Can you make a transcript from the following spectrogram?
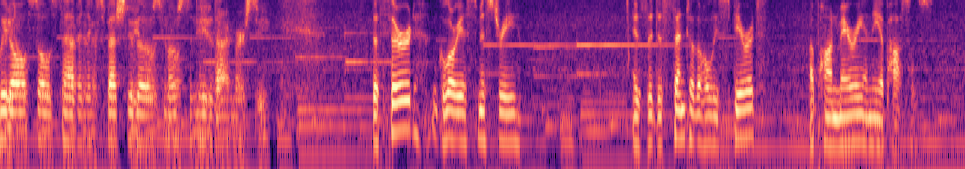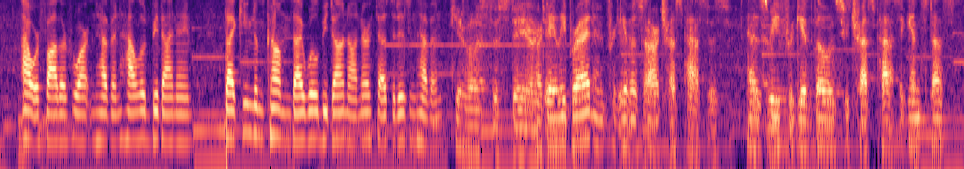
Lead all souls to heaven, especially those most in need of thy mercy. The third glorious mystery is the descent of the Holy Spirit upon Mary and the apostles. Our Father who art in heaven, hallowed be thy name. Thy kingdom come, thy will be done on earth as it is in heaven. Give us this day our, Our daily bread, and forgive us our trespasses, as we forgive those who trespass against us.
